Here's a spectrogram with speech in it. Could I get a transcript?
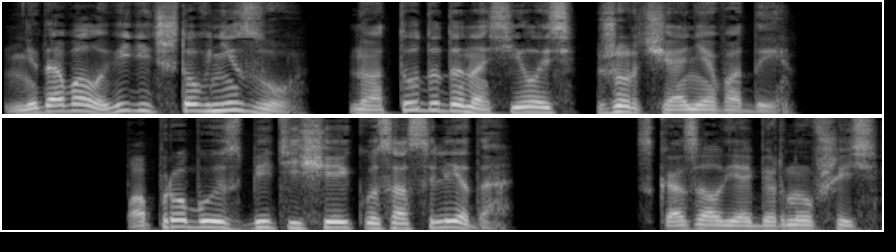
не давал видеть, что внизу, но оттуда доносилось журчание воды. «Попробую сбить ищейку со следа», — сказал я, обернувшись.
